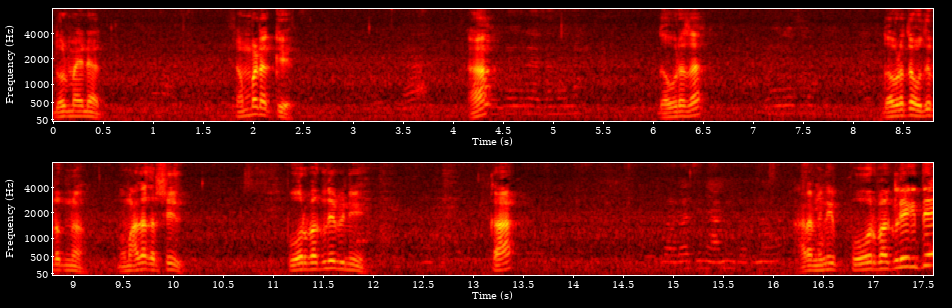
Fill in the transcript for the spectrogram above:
दोन महिन्यात शंभर टक्के हा गौऱ्याचा गौराचा गौराचं होते लग्न. मग माझा करशील? पोर बघले बी नाही. का? अरे मी पोर बघले की ते?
